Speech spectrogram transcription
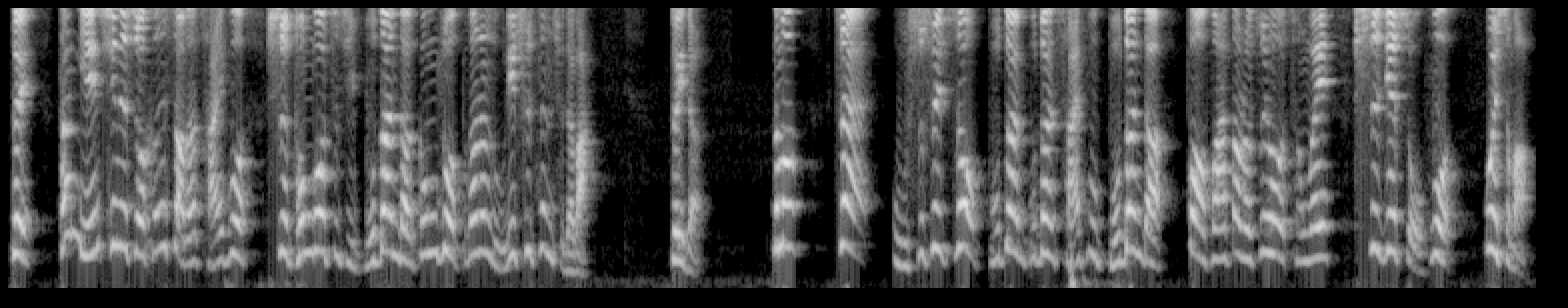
对他年轻的时候很少的财富是通过自己不断的工作、不断的努力去争取的吧？对的。那么，在五十岁之后，不断不断财富不断的爆发，到了最后成为世界首富，为什么？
